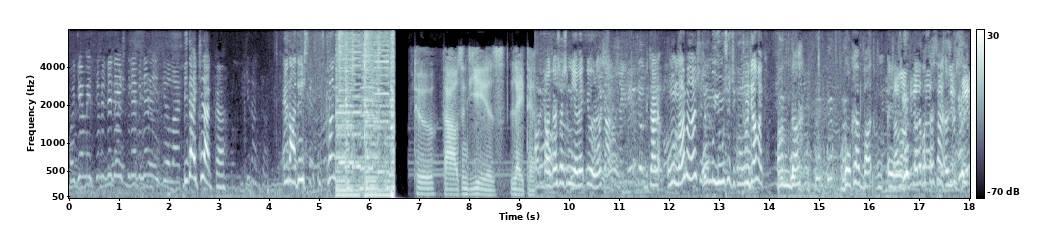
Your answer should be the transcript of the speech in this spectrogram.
Hocam üstümüzü değiştirebilir miyiz diyorlar. Bir daha iki dakika. İki dakika. Evet daha değiştir. Kanka. 2000 years later. Arkadaşlar şimdi yemek yiyoruz. Bir tane... Oğlum ne yapıyor lan çocuk? Oğlum bu yumuşacık. Çocuğa bak. Anda boka ba e, boklara basarsan ölürsün.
